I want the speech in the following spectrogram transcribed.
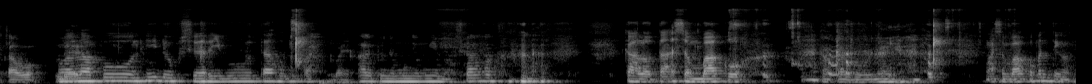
atau Walaupun hidup seribu tahun, ah banyak kali pun nyambung nyambungnya mas kalau tak sembako, apa gunanya? Mas sembako penting kok.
